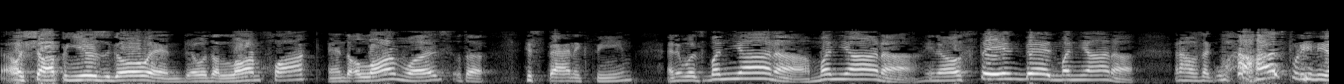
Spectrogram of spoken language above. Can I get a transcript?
I was shopping years ago and there was an alarm clock and the alarm was, with a Hispanic theme and it was mañana, mañana, you know, stay in bed mañana. And I was like, wow, that's pretty neat.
